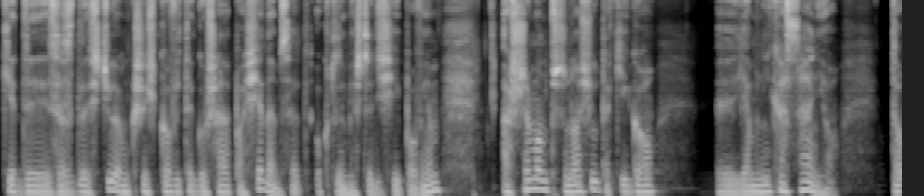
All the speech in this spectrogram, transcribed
kiedy zazdrościłem Krzyśkowi tego Sharpa 700, o którym jeszcze dzisiaj powiem, a Szymon przynosił takiego y, jamnika Sanio. To,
